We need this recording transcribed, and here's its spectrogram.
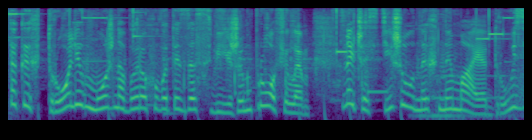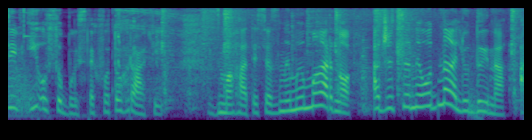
Таких тролів можна вирахувати за свіжим профілем. Найчастіше у них немає друзів і особистих фотографій. Змагатися з ними марно, адже це не одна людина, а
